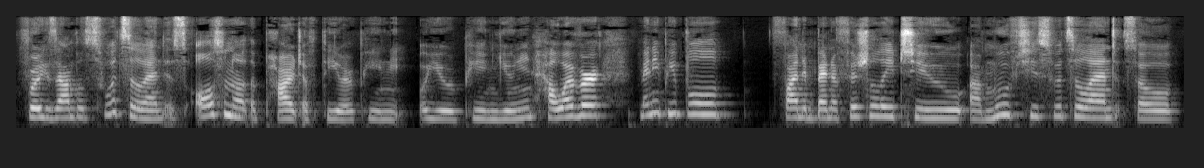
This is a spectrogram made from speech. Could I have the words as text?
For example, Switzerland is also not a part of the European or European Union. However, many people find it beneficially to uh, move to Switzerland. So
